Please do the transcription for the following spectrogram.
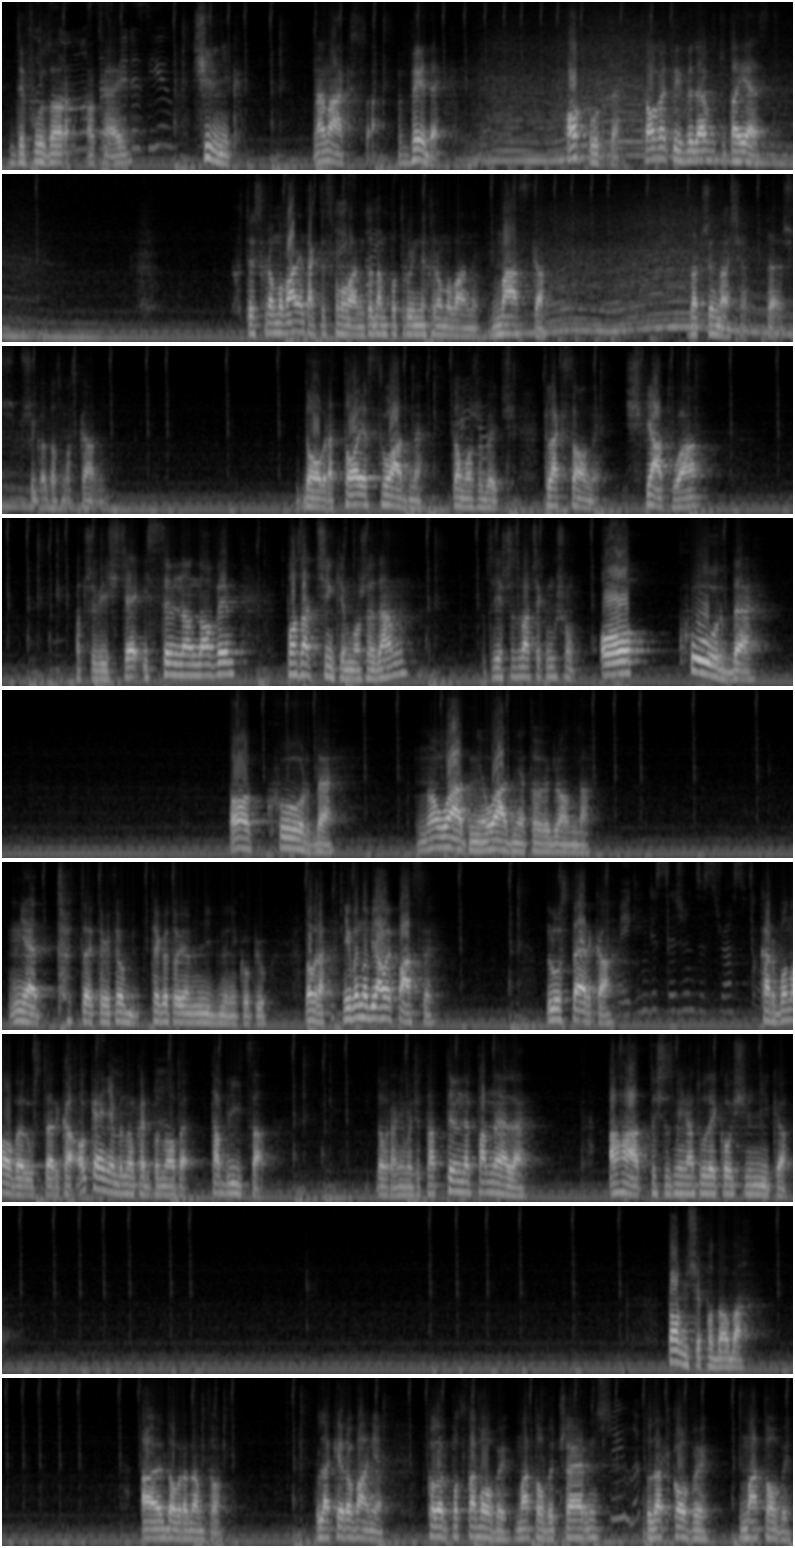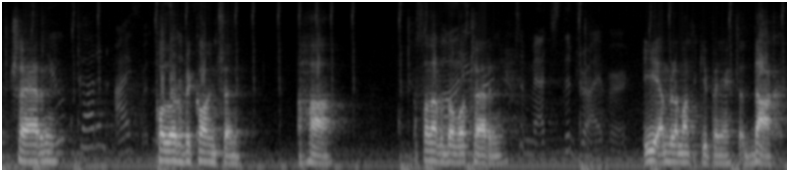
Dyfuzor, Almost ok. Silnik. Na maksa. Wydech. O kurde, trochę tych wydechów tutaj jest. To jest chromowany? Tak, to jest chromowany. To dam potrójny chromowany. Maska. Zaczyna się też przygoda z maskami. Dobra, to jest ładne. To może być. Klaksony. Światła. Oczywiście. I styl neonowy. Poza odcinkiem może dam. Jeszcze zobaczę, jak muszą... O kurde. O kurde. No ładnie, ładnie to wygląda. Nie, te- te- te- tego, to ja bym nigdy nie kupił. Dobra, niech będą białe pasy. Lusterka. Karbonowe lusterka. Okej, nie będą karbonowe. Tablica. Dobra, nie będzie. Ta tylne panele. Aha, to się zmienia tutaj koło silnika. To mi się podoba. Ale dobra, dam to. Lakierowanie. Kolor podstawowy, matowy czerń. Dodatkowy, matowy the Kolor wykończeń. Aha. Standardowo driver. I emblemat ekipy nie chcę. Dach.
